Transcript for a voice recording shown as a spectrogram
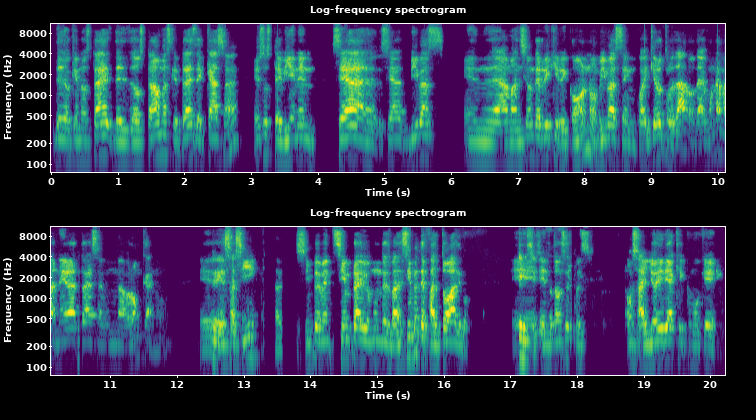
de lo que nos trae, de los traumas que traes de casa, esos te vienen, sea, sea vivas en la mansión de Ricky Ricón o vivas en cualquier otro lado, de alguna manera traes alguna bronca, ¿no? Eh, es así, simplemente siempre hay un desbalance, siempre te faltó algo. Eh, entonces, pues, o sea, yo diría que como que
